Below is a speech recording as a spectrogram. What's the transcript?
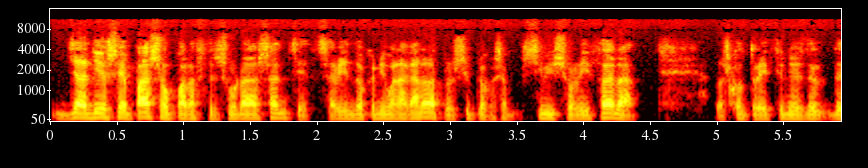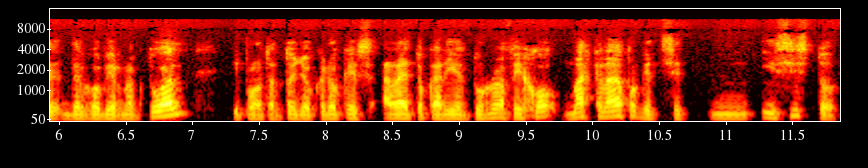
ya dio ese paso para censurar a Sánchez sabiendo que no iban a ganar, pero siempre que se visualizara las contradicciones del gobierno actual y por lo tanto yo creo que ahora le tocaría el turno a Fijo, más que nada porque, mm, insisto,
